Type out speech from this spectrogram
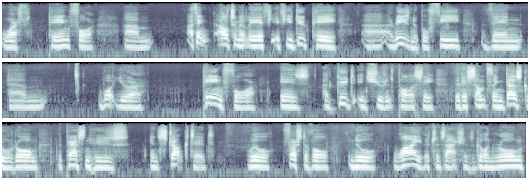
worth paying for. Um, I think ultimately, if if you do pay uh, a reasonable fee, then um, what you're paying for is a good insurance policy that if something does go wrong, the person who's instructed will first of all know why the transaction's gone wrong.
